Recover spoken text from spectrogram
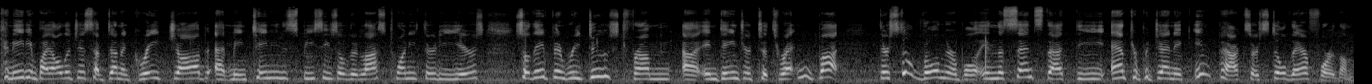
Canadian biologists have done a great job at maintaining the species over the last 20, 30 years. So they've been reduced from uh, endangered to threatened, but they're still vulnerable in the sense that the anthropogenic impacts are still there for them.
